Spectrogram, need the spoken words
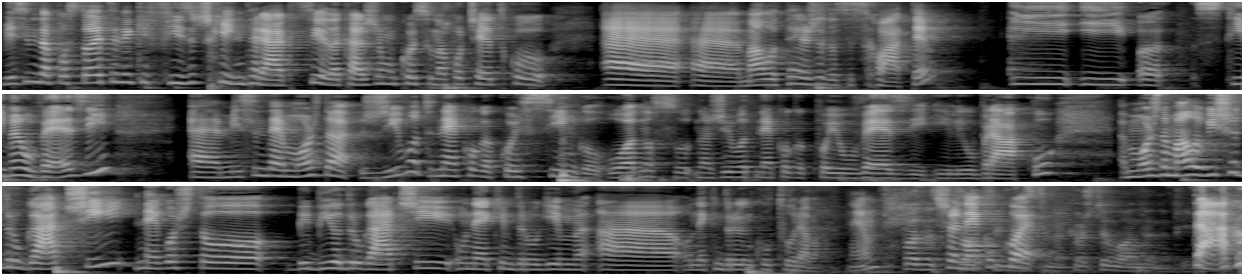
mislim da postoje te neke fizičke interakcije, da kažemo, koje su na početku e, e, malo teže da se shvate. I, i e, s time u vezi, e, mislim da je možda život nekoga koji je single u odnosu na život nekoga koji je u vezi ili u braku, možda malo više drugačiji nego što bi bio drugačiji u nekim drugim, a, u nekim drugim kulturama. Ne? Poznat Što neko ko je- kao što je London, na primjer. Tako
